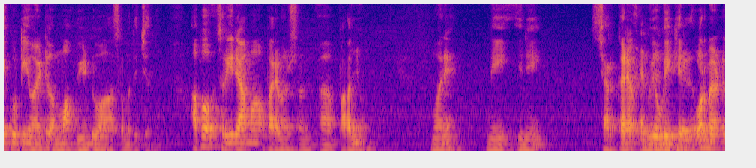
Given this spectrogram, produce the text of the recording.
ഈ കുട്ടിയുമായിട്ട് അമ്മ വീണ്ടും ആശ്രമത്തിൽ ചെന്നു. അപ്പോൾ ശ്രീരാമ പരമകൃഷ്ണൻ പറഞ്ഞു മോനെ നീ ഇനി ശർക്കര ഉപയോഗിക്കരുത്. ഓർമ്മയുണ്ട്?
